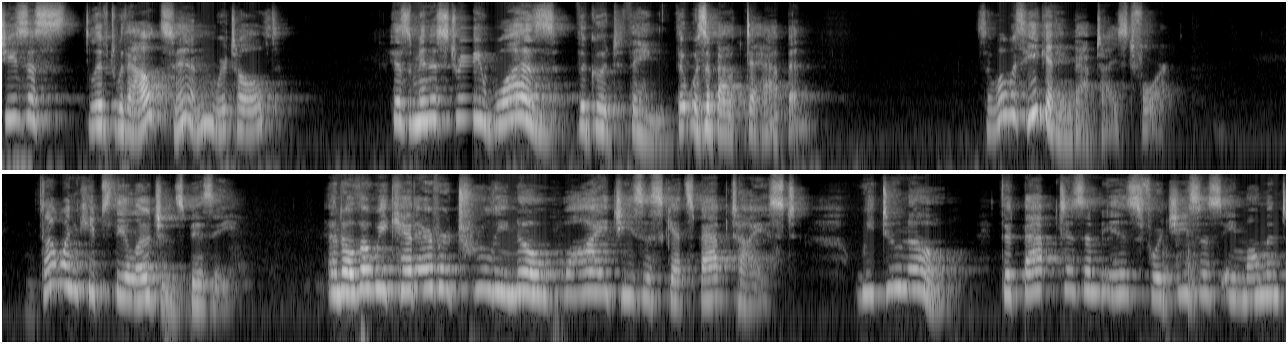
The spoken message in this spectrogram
Jesus lived without sin, we're told. His ministry was the good thing that was about to happen. So, what was he getting baptized for? That one keeps theologians busy. And although we can't ever truly know why Jesus gets baptized, we do know that baptism is for Jesus a moment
